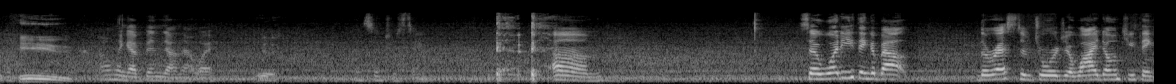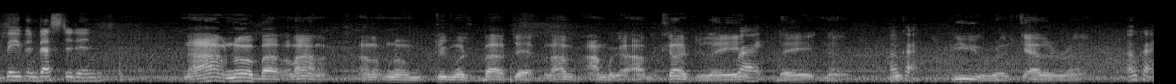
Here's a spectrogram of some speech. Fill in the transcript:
It's huge. I don't think I've been down that way. Yeah. That's interesting. um. So, what do you think about the rest of Georgia? Why don't you think they've invested in? Now I don't know about Atlanta. I don't know too much about that, but I'm I'm out in the country. They ain't Right. they ain't. Just Okay. Few are scattered around. Okay.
